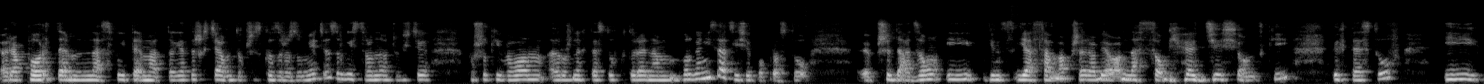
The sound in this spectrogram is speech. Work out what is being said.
raportem na swój temat, to ja też chciałam to wszystko zrozumieć, a z drugiej strony oczywiście poszukiwałam różnych testów, które nam w organizacji się po prostu e, przydadzą i więc ja sama przerabiałam na sobie dziesiątki tych testów i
